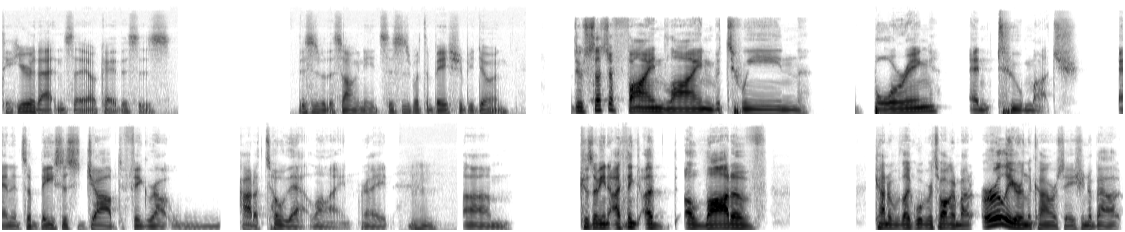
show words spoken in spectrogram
to hear that and say, okay, this is this is what the song needs. This is what the bass should be doing. There's such a fine line between boring and too much. And it's a bassist job to figure out how to toe that line, right? Mhm. Um because I mean, I think a, a lot of kind of like what we were talking about earlier in the conversation about,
